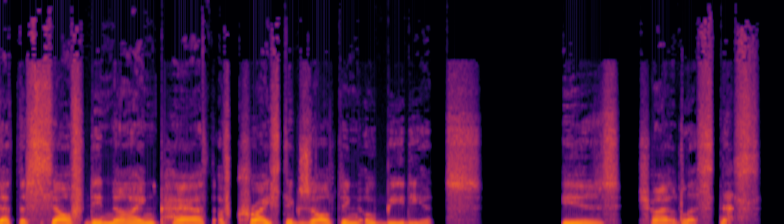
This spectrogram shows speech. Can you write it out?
that the self denying path of Christ exalting obedience is childlessness.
